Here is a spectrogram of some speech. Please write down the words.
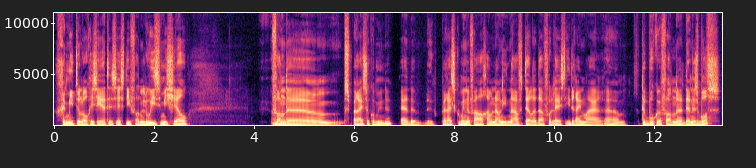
gemythologiseerd is, is die van Louise Michel. Van de Parijse Commune. De, Parijse Commune verhaal gaan we nou niet navertellen. Daarvoor leest iedereen maar ehm, de boeken van Dennis Bos.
